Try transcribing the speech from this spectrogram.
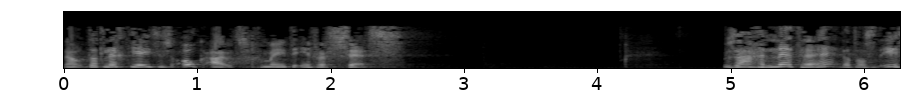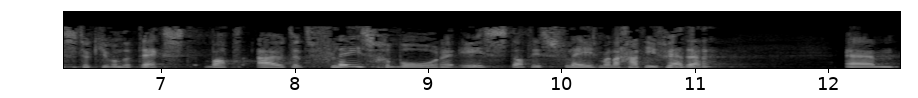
Nou, dat legt Jezus ook uit, gemeente, in vers 6. We zagen net, hè, dat was het eerste stukje van de tekst, wat uit het vlees geboren is, dat is vlees, maar dan gaat hij verder. Um,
